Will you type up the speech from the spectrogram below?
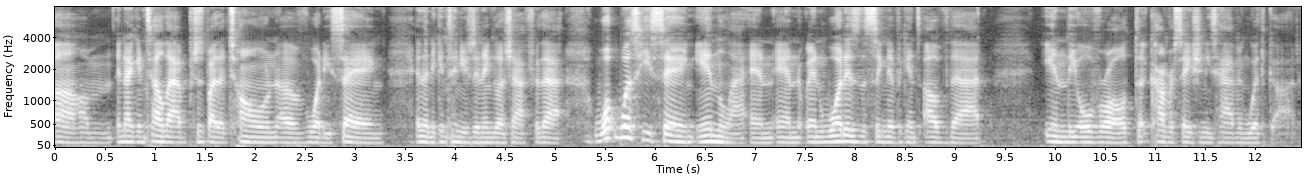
Um, and I can tell that just by the tone of what he's saying, and then he continues in English after that. What was he saying in Latin, and and what is the significance of that in the overall t- conversation he's having with God?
